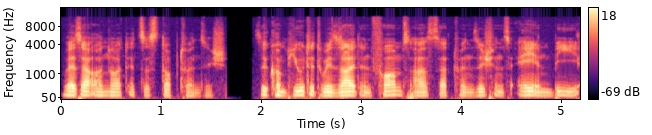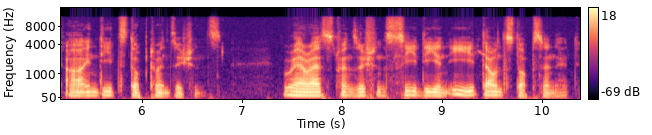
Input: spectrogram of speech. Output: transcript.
whether or not it's a stop transition. The computed result informs us that transitions A and B are indeed stop transitions, whereas transitions C, D and E don't stop the net,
